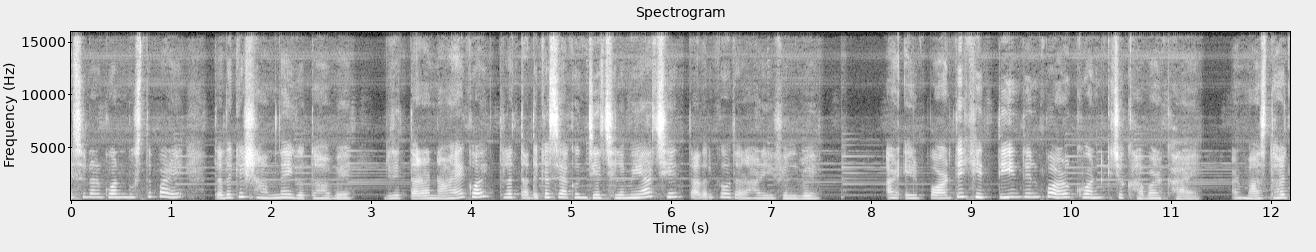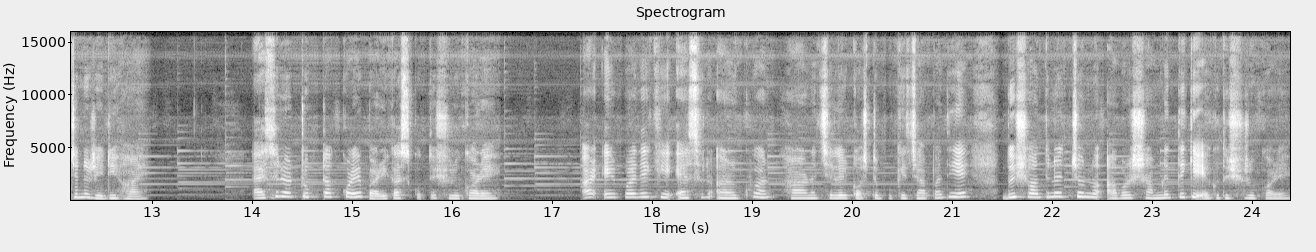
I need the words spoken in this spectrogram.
এসন আর গোয়ান বুঝতে পারে তাদেরকে সামনে এগোতে হবে। যদি তারা না এগোয়, তাহলে তাদের কাছে এখন যে ছেলে মেয়ে আছে, তাদেরকেও তারা হারিয়ে ফেলবে। আর এরপর দেখি তিন দিন পর গোয়ান কিছু খাবার খায় আর মাছ ধরার জন্য রেডি হয়। অ্যাসিনা টুকটাক করে বাড়ির কাজ করতে শুরু করে। আর এরপরে দেখি অ্যাসন আর খুয়ান হারানো ছেলের কষ্ট বুকে চাপা দিয়ে দুই সন্তানের জন্য আবার সামনের দিকে এগোতে শুরু করে।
